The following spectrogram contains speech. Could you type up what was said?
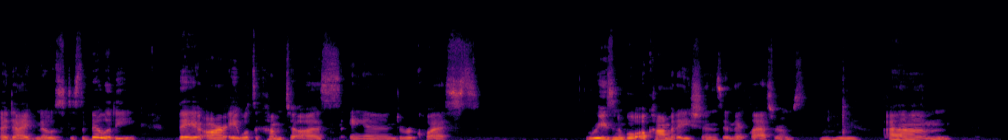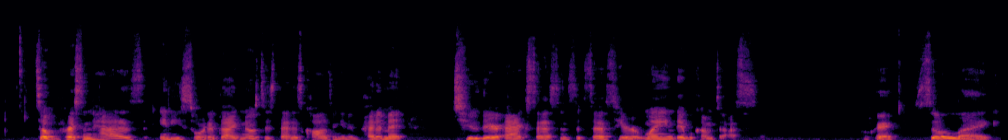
a diagnosed disability, they are able to come to us and request reasonable accommodations in their classrooms. Mm-hmm. Um, so, if a person has any sort of diagnosis that is causing an impediment to their access and success here at Wayne, they will come to us. Okay, so like,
